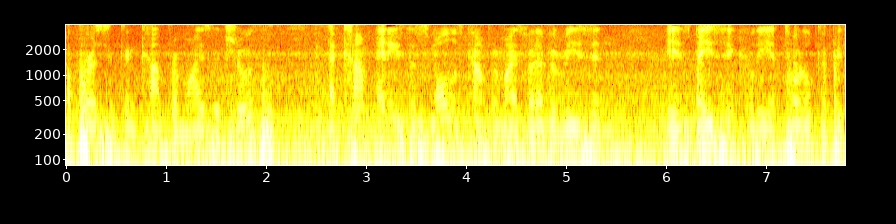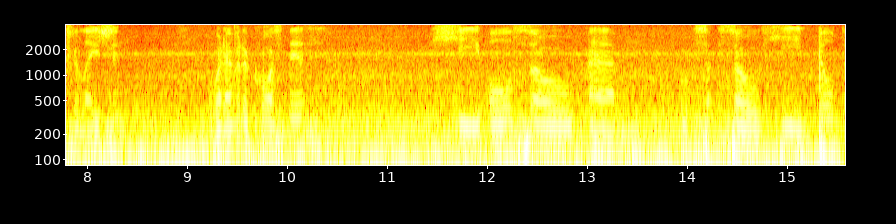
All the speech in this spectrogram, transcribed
a person can compromise with truth. Com- any the smallest compromise, for whatever reason, is basically a total capitulation, whatever the cost is. He also um, so, so, he built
